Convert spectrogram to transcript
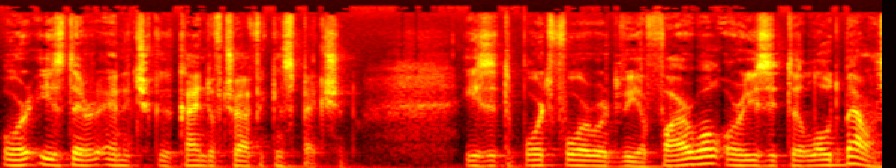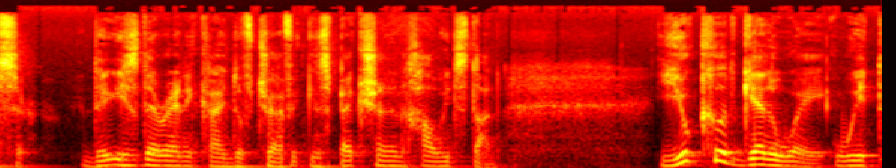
Or is there any kind of traffic inspection? Is it a port forward via firewall or is it a load balancer? Is there any kind of traffic inspection and how it's done? You could get away with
